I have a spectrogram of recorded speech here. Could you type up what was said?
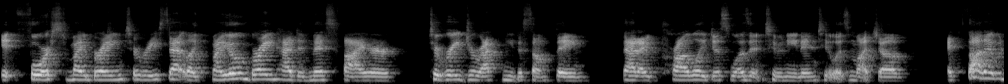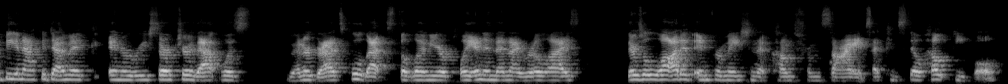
it forced my brain to reset. Like my own brain had to misfire to redirect me to something that I probably just wasn't tuning into as much of. I thought I would be an academic and a researcher. That was undergrad school. That's the linear plan. And then I realized there's a lot of information that comes from science that can still help people.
